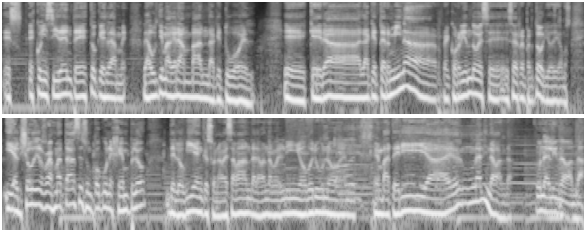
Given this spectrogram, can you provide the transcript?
es- es coincidente esto, que es la, la última gran banda que tuvo él, eh, que era la que termina recorriendo ese, ese repertorio, digamos. Y el show de Rasmataz es un poco un ejemplo de lo bien que sonaba esa banda, la banda con el niño Bruno en, en batería, es una linda banda. Una linda banda.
